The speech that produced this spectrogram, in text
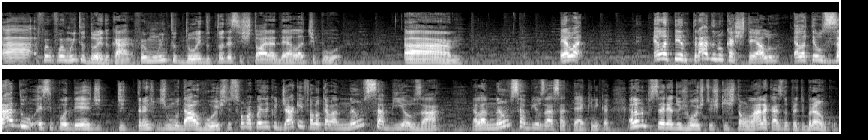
uh, foi, foi muito doido, cara. Foi muito doido toda essa história dela, tipo. Uh, ela. Ela ter entrado no castelo, ela ter usado esse poder de, de, de mudar o rosto. Isso foi uma coisa que o Jaquen falou que ela não sabia usar. Ela não sabia usar essa técnica. Ela não precisaria dos rostos que estão lá na casa do preto e branco.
